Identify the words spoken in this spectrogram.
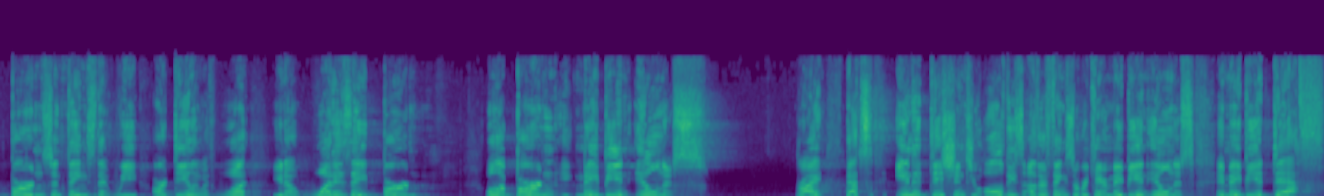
burdens and things that we are dealing with. What, you know, what is a burden? Well, a burden may be an illness, right? That's in addition to all these other things that we're carrying. It may be an illness, it may be a death,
